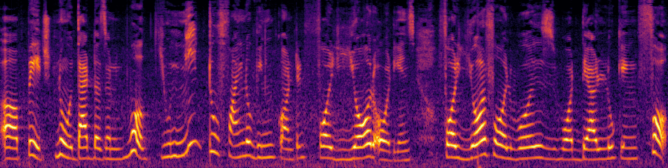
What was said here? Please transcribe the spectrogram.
uh, page. No that doesn't work. You need to find a winning content for your audience for your followers what they are looking for.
